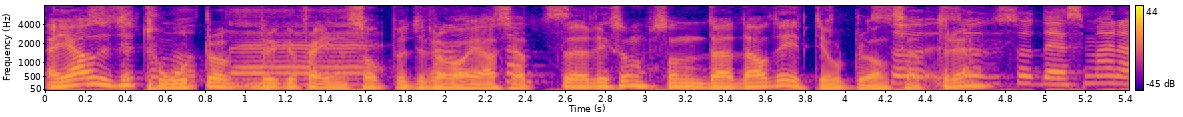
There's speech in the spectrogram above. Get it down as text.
Ja, jeg hadde ikke tort å bruke flamesopp ut ifra hva jeg har sett. Liksom. Sånn, det, det, hadde jeg ikke gjort uansett, tror jeg. Så, så, det som er,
